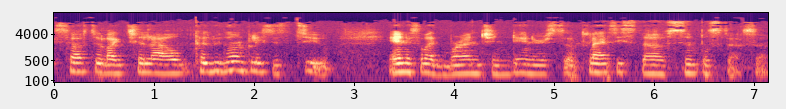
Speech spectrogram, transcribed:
stuff to like chill out. Because we're going places too. And it's like brunch and dinner, so classy stuff, simple stuff. So,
